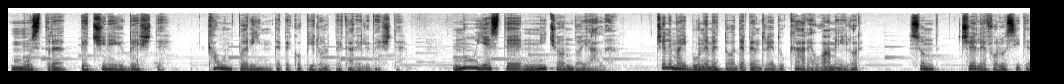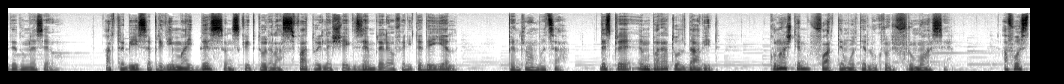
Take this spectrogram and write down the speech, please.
mustră pe cine iubește, ca un părinte pe copilul pe care îl iubește. Nu este nicio îndoială. Cele mai bune metode pentru educarea oamenilor sunt cele folosite de Dumnezeu. Ar trebui să privim mai des în Scriptură la sfaturile și exemplele oferite de El pentru a învăța. Despre împăratul David cunoaștem foarte multe lucruri frumoase. A fost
